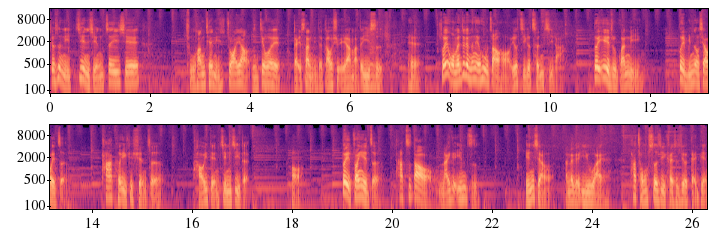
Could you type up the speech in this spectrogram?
就是你进行这一些处方签，你去抓药，你就会改善你的高血压嘛的意思。嗯、所以我们这个能源护照哈、哦，有几个层级啦，对业主管理，对民众消费者，他可以去选择好一点经济的，哦。对专业者，他知道哪一个因子影响啊那个 UI，它从设计开始就会改变。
